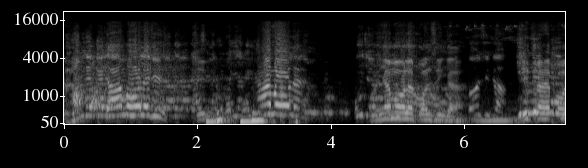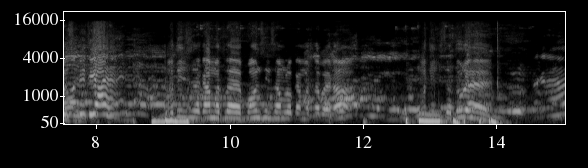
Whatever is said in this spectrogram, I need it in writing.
क्या माहौल है जी? क्या माहौल है? बढ़िया माहौल है पवन सिंह का। जीत रहे हैं पवन मोदी सिंह जी आए हैं। मोदी जी से का मतलब है पवन सिंह से हम लोग का मतलब है ना? मोदी जी तो दूर है। रहे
